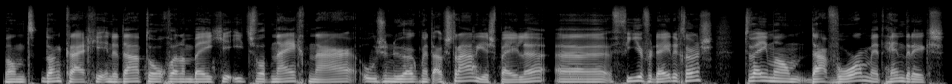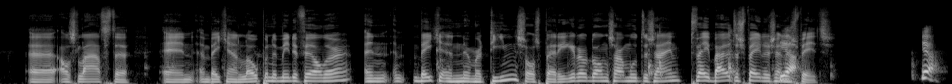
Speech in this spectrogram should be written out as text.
Want dan krijg je inderdaad toch wel een beetje iets wat neigt naar hoe ze nu ook met Australië spelen. Eh, vier verdedigers, twee man daarvoor met Hendricks eh, als laatste en een beetje een lopende middenvelder. En een beetje een nummer 10, zoals Pereiro dan zou moeten zijn. Twee buitenspelers en Ja. een spits. Ja,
